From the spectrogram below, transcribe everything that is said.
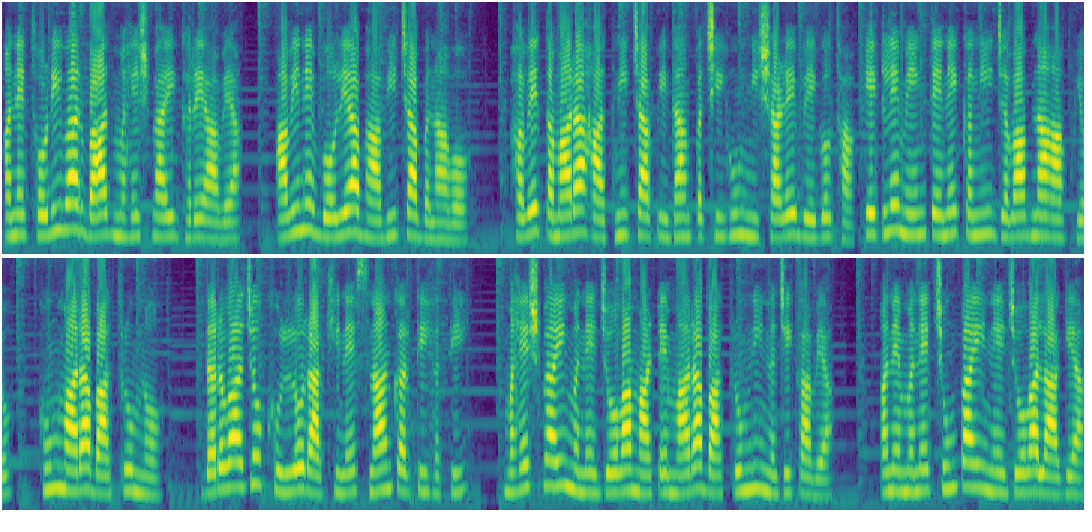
અને થોડીવાર બાદ મહેશભાઈ ઘરે આવ્યા. આવીને બોલ્યા, ભાભી, ચા બનાવો. હવે તમારા હાથની ચા પીધા પછી હું નિશાળે ભેગો થા એટલે મેં તેને કંઈ જવાબ ના આપ્યો. હું મારા બાથરૂમનો દરવાજો ખુલ્લો રાખીને સ્નાન કરતી હતી. મહેશભાઈ મને જોવા માટે મારા બાથરૂમની નજીક આવ્યા અને મને ચૂંપાઈને જોવા લાગ્યા.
